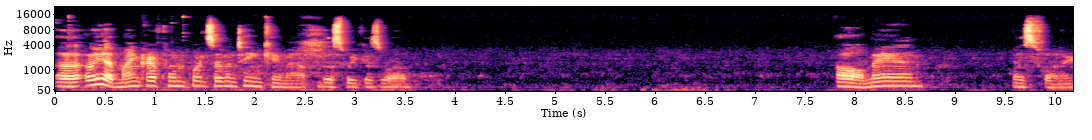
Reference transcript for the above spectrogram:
Uh, oh yeah, Minecraft 1.17 came out this week as well. Oh man, that's funny.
